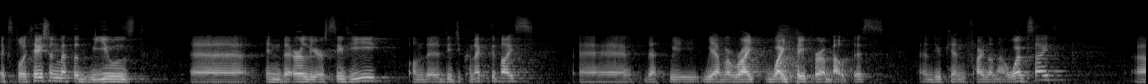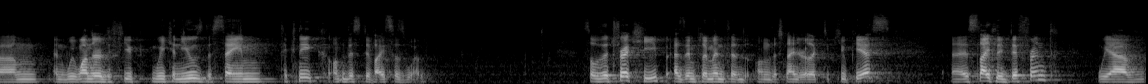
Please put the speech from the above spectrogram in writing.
exploitation method we used uh, in the earlier CVE on the DigiConnect device. Uh, that we, we have a white paper about this, and you can find on our website. Um, and we wondered if you, we can use the same technique on this device as well. So the TREC heap, as implemented on the Schneider Electric QPS, uh, is slightly different. We have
